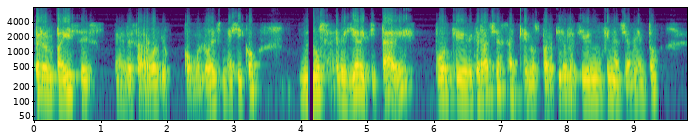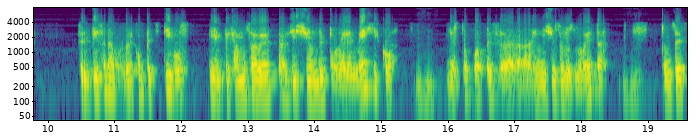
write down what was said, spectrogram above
Pero en países en desarrollo, como lo es México, no se debería de quitar, ¿eh? porque gracias a que los partidos reciben un financiamiento, se empiezan a volver competitivos y empezamos a ver transición de poder en México. Y esto fue pues, a inicios de los 90. Entonces,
